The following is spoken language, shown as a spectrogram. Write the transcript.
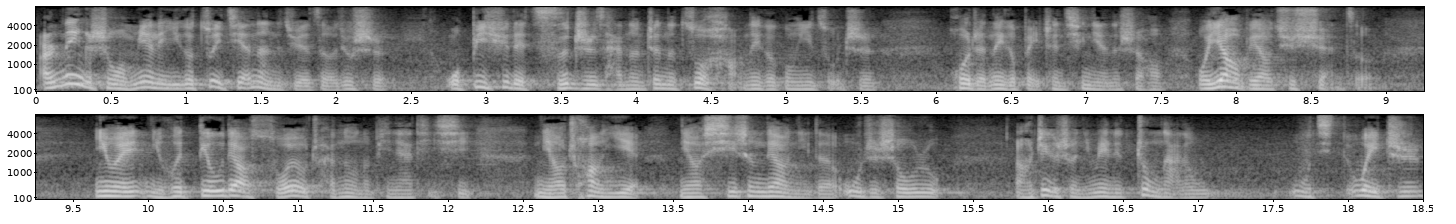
而那个时候，我面临一个最艰难的抉择，就是。我必须得辞职才能真的做好那个公益组织，或者那个北辰青年的时候，我要不要去选择？因为你会丢掉所有传统的评价体系，你要创业，你要牺牲掉你的物质收入，然后这个时候你面临重大的物未知。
